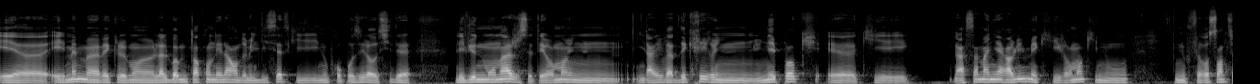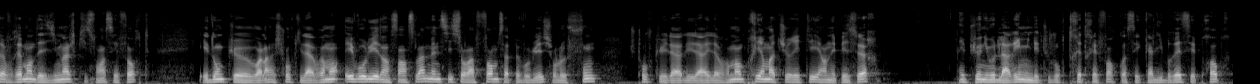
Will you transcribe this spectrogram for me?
Et, euh, et, même avec l'album Tant qu'on est là en 2017, qui nous proposait là aussi des, les vieux de mon âge, c'était vraiment une. Il arrive à décrire une, une époque euh, qui est à sa manière à lui, mais qui vraiment qui nous, nous fait ressentir vraiment des images qui sont assez fortes. Et donc voilà, je trouve qu'il a vraiment évolué dans ce sens-là, même si sur la forme ça peut évoluer, sur le fond, je trouve qu'il a, il a, il a vraiment pris en maturité et en épaisseur. Et puis au niveau de la rime, il est toujours très très fort. C'est calibré, c'est propre.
